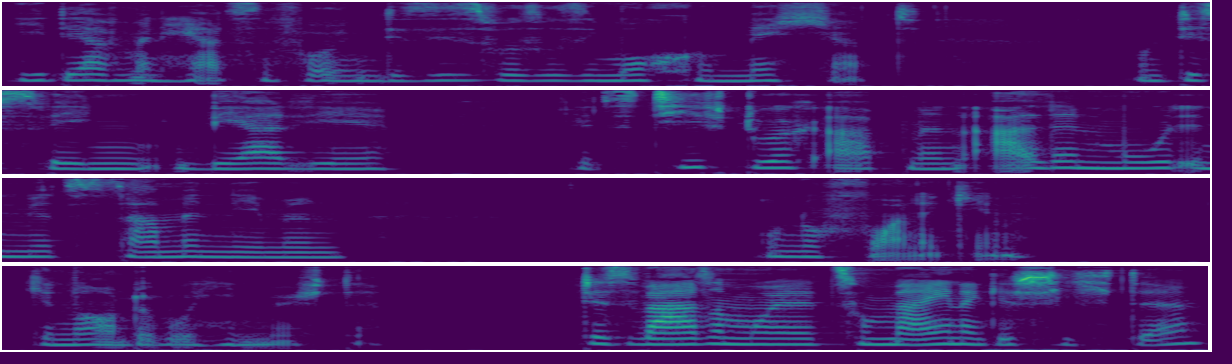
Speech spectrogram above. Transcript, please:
Ich darf mein Herzen folgen, das ist was, was ich machen mechert. Und deswegen werde ich jetzt tief durchatmen, all den Mut in mir zusammennehmen und nach vorne gehen genau da wohin möchte. Das war's einmal zu meiner Geschichte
